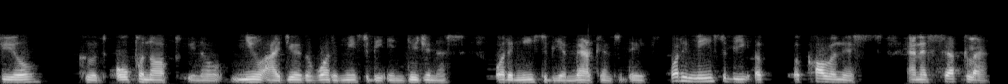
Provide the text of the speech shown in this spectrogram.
feel could open up, you know, new ideas of what it means to be indigenous, what it means to be American today, what it means to be a, a colonist and a settler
